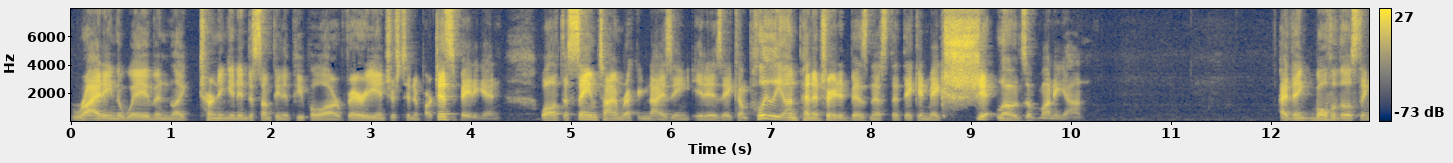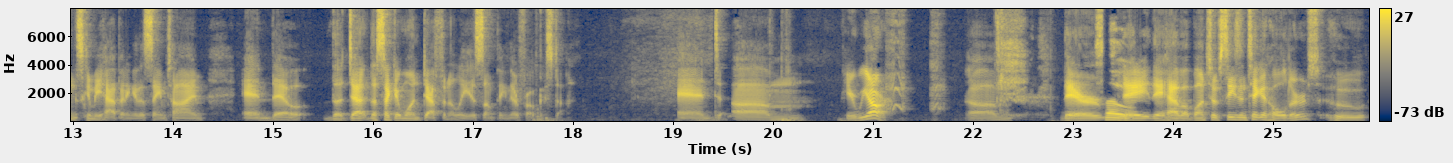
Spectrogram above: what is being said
riding the wave and like turning it into something that people are very interested in participating in while at the same time recognizing it is a completely unpenetrated business that they can make shitloads of money on. I think both of those things can be happening at the same time, and the the de- the second one definitely is something they're focused on. And um, here we are. Um, they're so, they they have a bunch of season ticket holders who,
